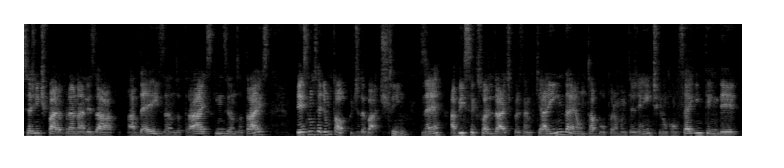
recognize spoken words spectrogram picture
se a gente para para analisar há 10 anos atrás 15 anos atrás esse não seria um tópico de debate Sim. né? A bissexualidade, por exemplo, que ainda é um tabu pra muita gente, que não consegue entender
